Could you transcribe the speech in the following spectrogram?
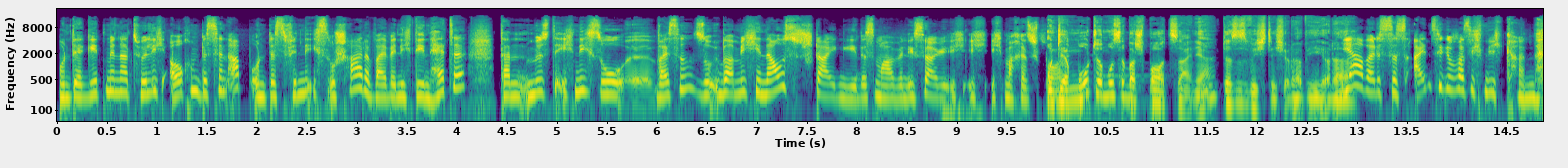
Und der geht mir natürlich auch ein bisschen ab. Und das finde ich so schade, weil wenn ich den hätte, dann müsste ich nicht so, äh, weißt du, so über mich hinaussteigen jedes Mal, wenn ich sage, ich, ich, ich mache jetzt Sport. Und der Motor muss aber Sport sein, ja? Das ist wichtig, oder wie? Oder? ja, weil das ist das Einzige, was ich nicht kann.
